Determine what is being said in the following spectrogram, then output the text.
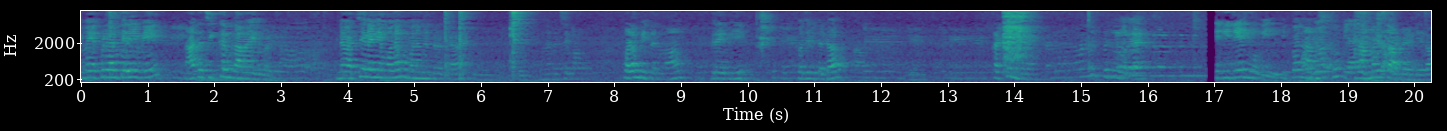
இவன் எப்படியா தெரியுமே? நான் சிக்கன் தான் இது பண்ணேன் என்ன வச்சல நீ முனங்கு முனங்குன்றதா வச்சிடலாம் குழம்பு வித்தணுமா? கிரேவி கொஞ்சம் வித்தட்டா கட் பண்ணுங்க. இதே மூவி இப்ப நமக்கு நம்ம சாப்பிட வேண்டியதா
